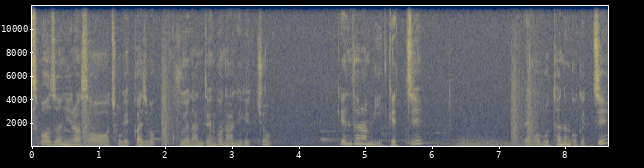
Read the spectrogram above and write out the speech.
릴리스 버전이라서 저기까지밖에 구현 안 된 건 아니겠죠? 깬 사람이 있겠지? 내가 못하는 거겠지?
